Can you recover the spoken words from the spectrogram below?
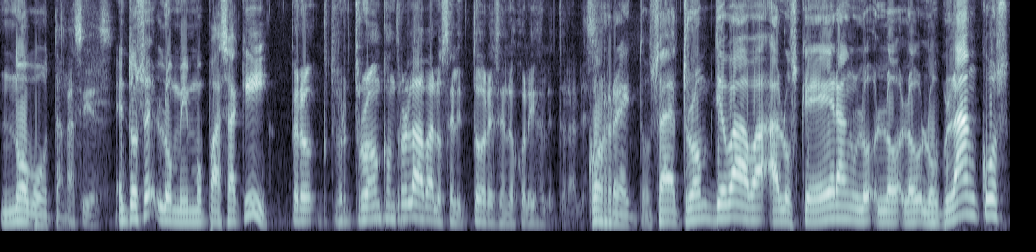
no votan. Así es. Entonces, lo mismo pasa aquí. Pero Tr- Trump controlaba a los electores en los colegios electorales. Correcto. O sea, Trump llevaba a los que eran lo- lo- lo- los blancos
